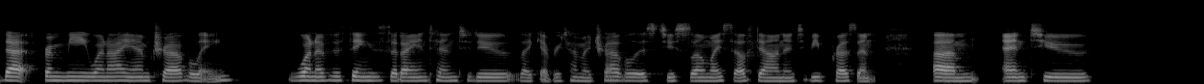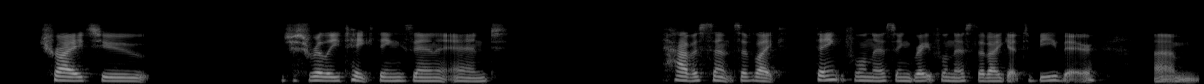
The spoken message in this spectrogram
that for me, when I am traveling, one of the things that I intend to do, like every time I travel, is to slow myself down and to be present um, and to try to just really take things in and have a sense of like thankfulness and gratefulness that I get to be there. Um,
